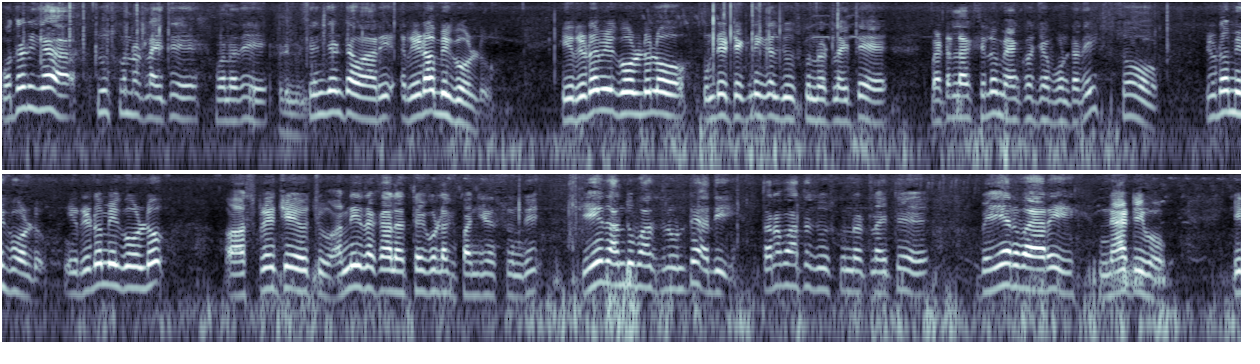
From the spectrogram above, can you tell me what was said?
మొదటిగా చూసుకున్నట్లయితే మనది సింజంట వారి రిడోమి గోల్డ్. ఈ రిడోమి గోల్డ్లో ఉండే టెక్నికల్ చూసుకున్నట్లయితే మెటలాక్సిల్ మ్యాంకో జబ్ ఉంటుంది. So Ridomil Gold. ఈ రిడోమి గోల్డ్ స్ప్రే చేయవచ్చు అన్ని రకాల తెగుళ్ళకి పనిచేస్తుంది. ఏది అందుబాటులో ఉంటే అది. తర్వాత చూసుకున్నట్లయితే బెయ్యర్ వారి నాటివో. ఈ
